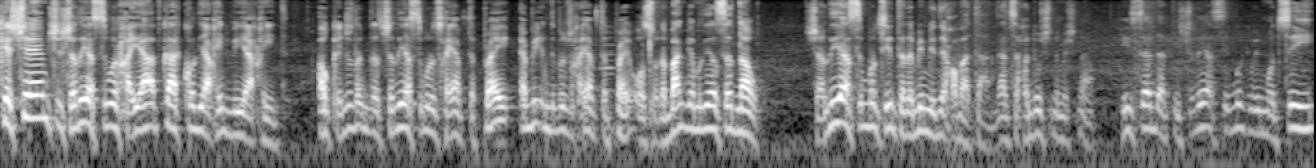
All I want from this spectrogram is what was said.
כשם ששליח סבור חייב, כך כל יחיד ויחיד. Okay, just like the Shaliach Sibur is Hayav to pray, every individual Hayav to pray also. The Ban Gamaliel said no. Shaliach Sibur tzir terabim yidei chovatan. That's a Hadush in the Mishnah. He said that the Shaliach Sibur can be motzi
